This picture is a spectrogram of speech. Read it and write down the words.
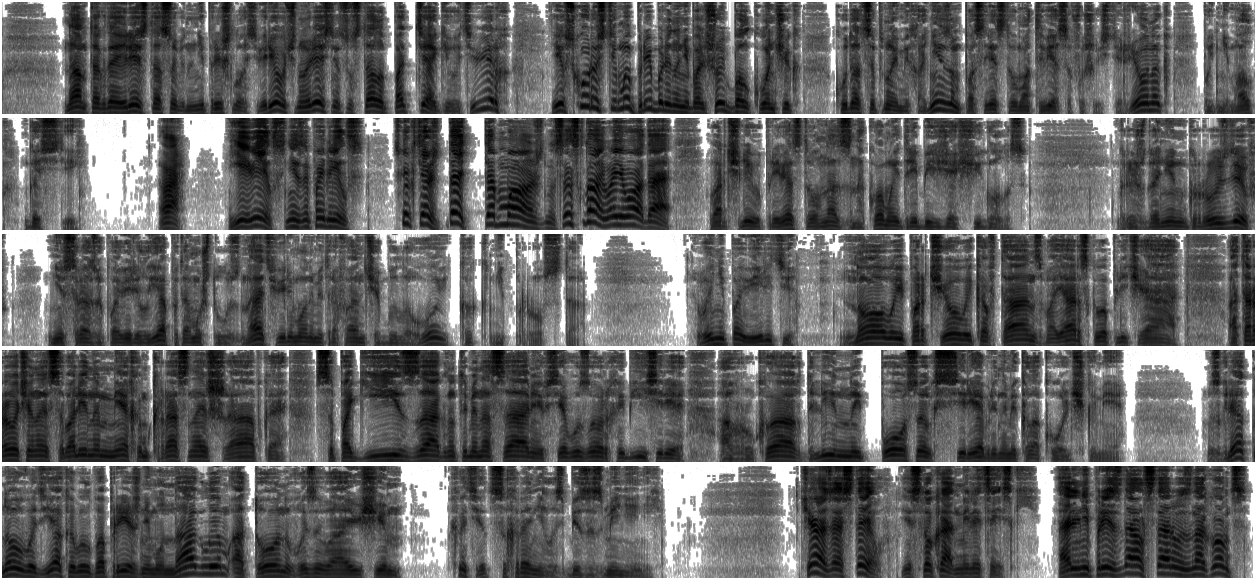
нам тогда и лезть особенно не пришлось. Веревочную лестницу стало подтягивать вверх, и в скорости мы прибыли на небольшой балкончик, куда цепной механизм посредством отвесов и шестеренок поднимал гостей. — А, явился, не запылился. Сколько тебя ждать-то можно, сыскной воевода? — ворчливо приветствовал нас знакомый дребезжащий голос. — Гражданин Груздев? Не сразу поверил я, потому что узнать Филимона Митрофановича было ой, как непросто. Вы не поверите. Новый парчевый кафтан с боярского плеча, отороченная соболиным мехом красная шапка, сапоги с загнутыми носами, все в узорах и бисере, а в руках длинный посох с серебряными колокольчиками. Взгляд нового дьяка был по-прежнему наглым, а тон вызывающим хоть это сохранилось без изменений. — Чего застыл, истукан милицейский? Аль не признал старого знакомца?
